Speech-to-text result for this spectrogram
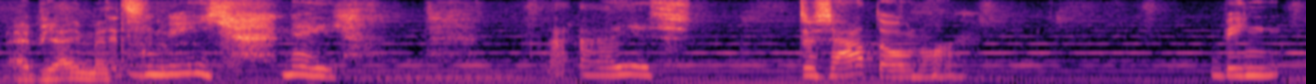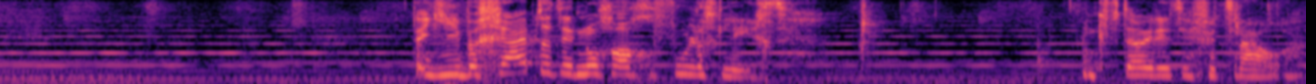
Heb jij met... Nee, nee. Hij is de zaaddonor. Bing... Je begrijpt dat dit nogal gevoelig ligt. Ik vertel je dit in vertrouwen.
